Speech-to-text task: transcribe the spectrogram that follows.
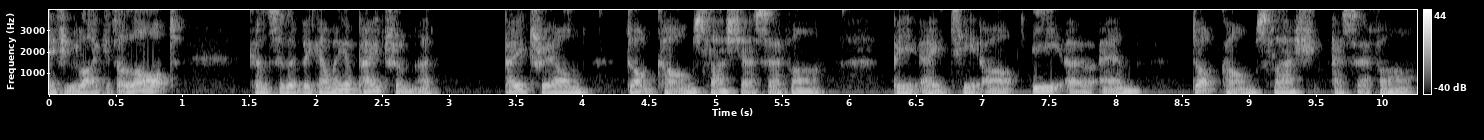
If you like it a lot, consider becoming a patron at patreon.com slash SFR. P-A-T-R-E-O-N dot com slash SFR.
